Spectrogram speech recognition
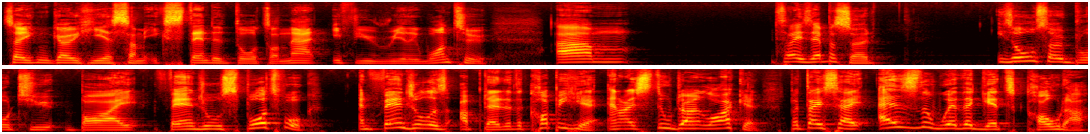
So you can go hear some extended thoughts on that if you really want to. Um, today's episode is also brought to you by FanDuel Sportsbook. And FanDuel has updated the copy here, and I still don't like it. But they say as the weather gets colder,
